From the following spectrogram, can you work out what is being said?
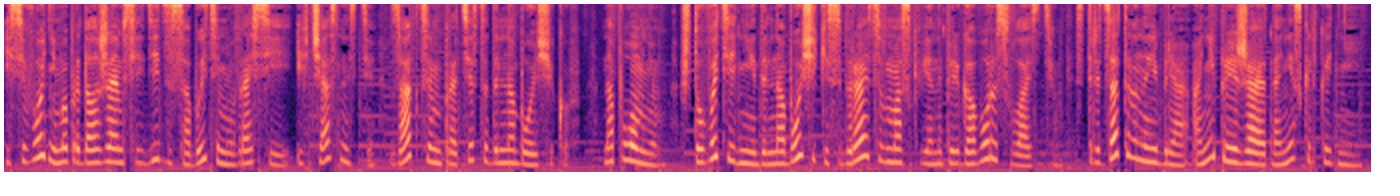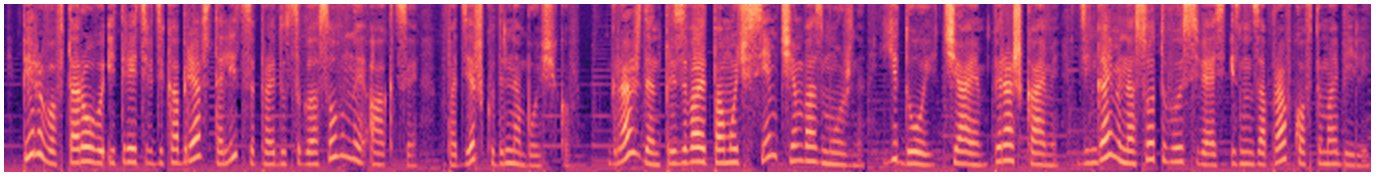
И сегодня мы продолжаем следить за событиями в России и, в частности, за акциями протеста дальнобойщиков. Напомним, что в эти дни дальнобойщики собираются в Москве на переговоры с властью. С 30 ноября они приезжают на несколько дней. 1, 2 и 3 декабря в столице пройдут согласованные акции в поддержку дальнобойщиков. Граждан призывают помочь всем, чем возможно – едой, чаем, пирожками, деньгами на сотовую связь и на заправку автомобилей.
